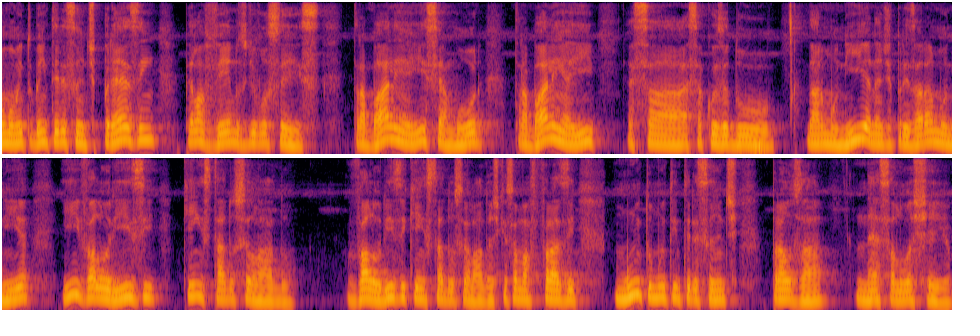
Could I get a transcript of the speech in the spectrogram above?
é um momento bem interessante. Prezem pela Vênus de vocês. Trabalhem aí esse amor, trabalhem aí essa, essa coisa do, da harmonia, né, de prezar a harmonia e valorize quem está do seu lado. Valorize quem está do seu lado. Acho que essa é uma frase muito, muito interessante para usar nessa lua cheia.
